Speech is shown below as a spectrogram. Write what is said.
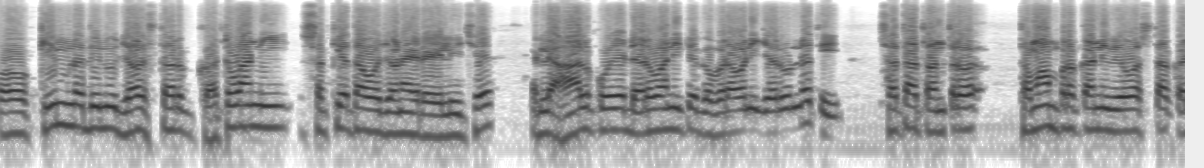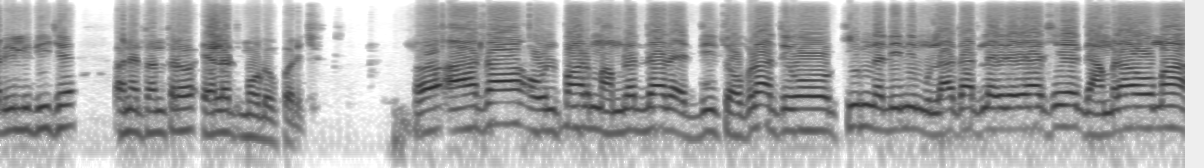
કિમ કીમ નદીનું જળસ્તર ઘટવાની શક્યતાઓ જણાઈ રહેલી છે. એટલે હાલ કોઈએ ડરવાની કે ગભરાવાની જરૂર નથી. છતાં તંત્ર તમામ પ્રકારની વ્યવસ્થા કરી લીધી છે. અને તંત્ર એલર્ટ મોડ ઉપર છે. આ હતા ઓલપાડ મામલતદાર એચડી ચોપડા. તેઓ કીમ નદીની મુલાકાત લઈ રહ્યા છે. ગામડાઓમાં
